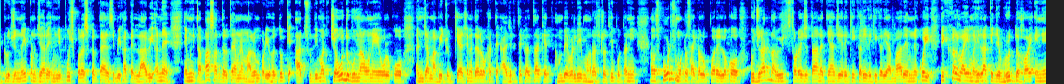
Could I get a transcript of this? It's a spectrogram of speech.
એટલું જ નહીં, પણ જ્યારે એમની પૂછપરછ કરતા એલસીબી ખાતે લાવી અને એમની તપાસ હાથ ધરતા એમણે માલુમ પડ્યું હતું કે આજ સુધીમાં ચૌદ ગુનાઓને એ લોકો અંજામ આપી ચૂક્યા છે અને દર વખતે આ જ રીતે કરતા કે અંબેવલી મહારાષ્ટ્રથી પોતાની સ્પોર્ટ્સ મોટરસાયકલ ઉપર એ લોકો ગુજરાતના વિવિધ સ્થળોએ જતા અને ત્યાં જે રેકી કરી, રેકી કર્યા બાદ એમને કોઈ એકલવાઈ મહિલા કે જે વૃદ્ધ હોય એને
